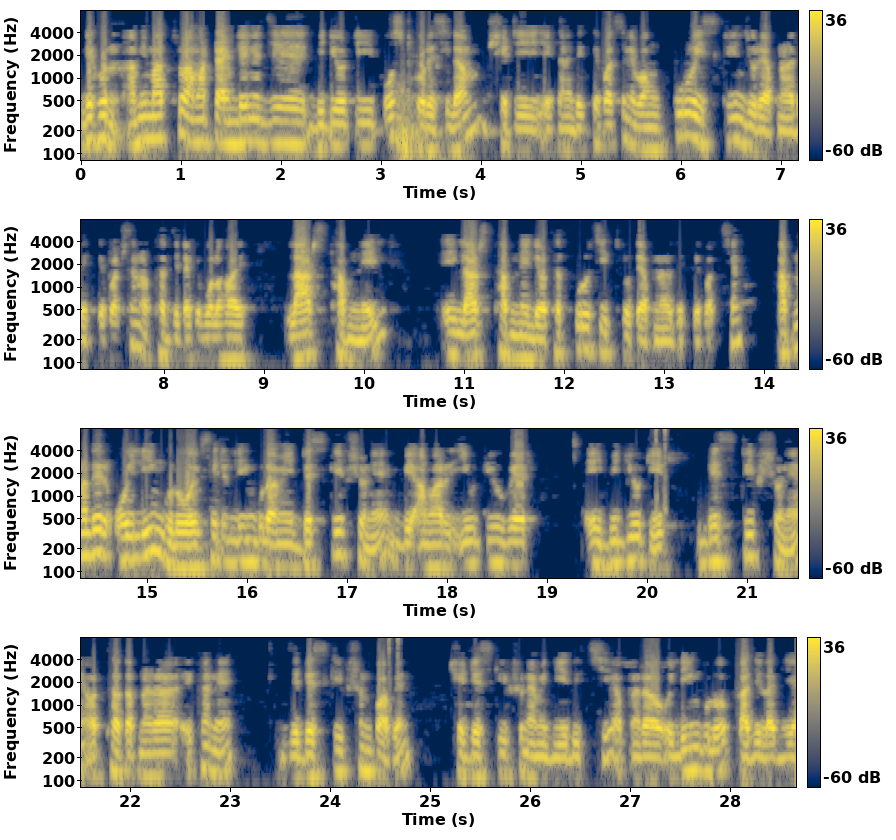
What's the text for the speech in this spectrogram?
দেখুন, আমি মাত্র আমার টাইমলাইনে যে ভিডিওটি পোস্ট করেছিলাম, সেটি এখানে দেখতে পাচ্ছেন এবং পুরো স্ক্রিন জুড়ে আপনারা দেখতে পাচ্ছেন, অর্থাৎ যেটাকে বলা হয় লার্জ থাম্বনেইল এই লার্জ থাম্বনেইল অর্থাৎ পুরো চিত্রতে আপনারা দেখতে পাচ্ছেন। আপনাদের ওই লিঙ্কগুলো ওয়েবসাইটের লিঙ্কগুলো আমি ডেসক্রিপশনে আমার ইউটিউবের এই ভিডিওটির ডেসক্রিপশনে অর্থাৎ আপনারা এখানে যে ডেসক্রিপশন পাবেন, সেই ডেসক্রিপশনে আমি দিয়ে দিচ্ছি। আপনারা ওই লিঙ্কগুলো কাজে লাগিয়ে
